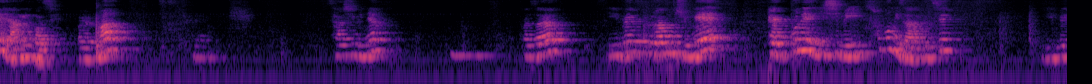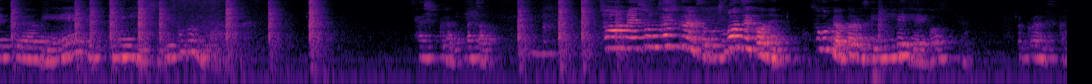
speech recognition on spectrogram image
소금의 양인 거지. 얼마? 40이냐? 맞아요? 200g 중에 100분의 20이 소금이잖아. 그치? 200g에 100분의 20이 소금이다. 40g. 맞죠? 처음에 소금 40g 있었고 두 번째 거는 소금 몇 g 있어? 200이야 이거. 몇 g 있을까?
